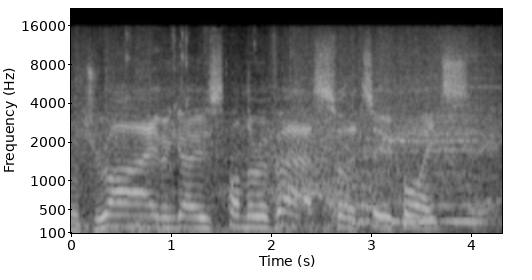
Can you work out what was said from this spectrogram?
will drive and goes on the reverse for the two points.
